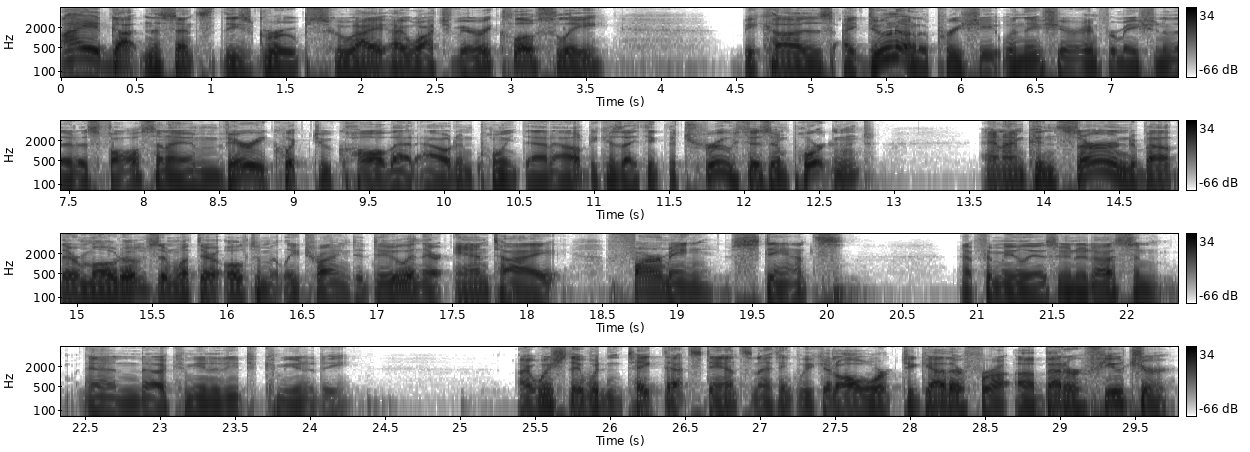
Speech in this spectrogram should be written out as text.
I had gotten the sense that these groups, who I, I watch very closely, because I do not appreciate when they share information that is false. And I am very quick to call that out and point that out because I think the truth is important. And I'm concerned about their motives and what they're ultimately trying to do and their anti farming stance at Familias Unidas and, and uh, community to community. I wish they wouldn't take that stance. And I think we could all work together for a, a better future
